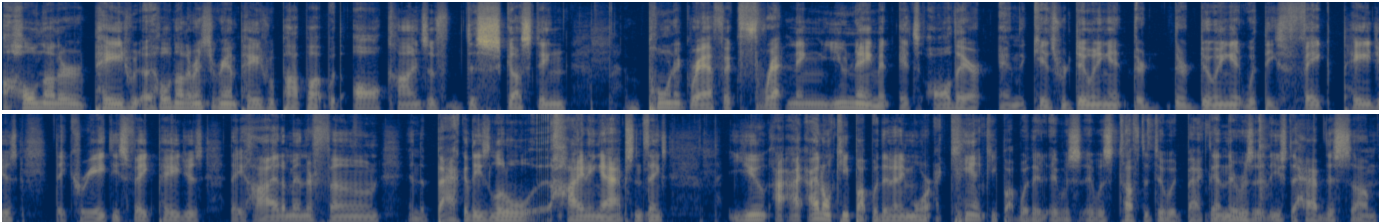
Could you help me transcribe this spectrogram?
a whole nother page, a whole nother Instagram page would pop up with all kinds of disgusting, pornographic, threatening, you name it, it's all there. And the kids were doing it. They're they're doing it with these fake pages. They create these fake pages. They hide them in their phone, in the back of these little hiding apps and things. You, I, I don't keep up with it anymore. I can't keep up with it. It was, it was tough to do it back then. There was, a, they used to have this, um,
